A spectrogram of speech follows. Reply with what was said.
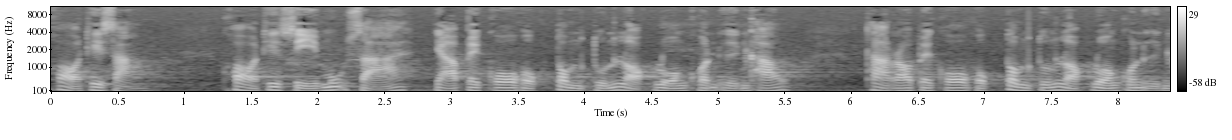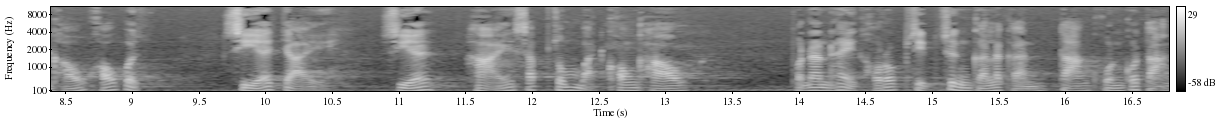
ข้อที่สามข้อที่สี่มุสาอย่าไปโกหกต้มตุนหลอกลวงคนอื่นเขา ถ้าเราไปโกหกต้มตุนหลอกลวงคนอื่นเขา เขาก็เสียใจ เสียหายทรัพย์สมบัติของเขา เพราะนั้นให้เคารพสิทธิ์ซึ่งกันและกัน ต่างคนก็ต่าง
